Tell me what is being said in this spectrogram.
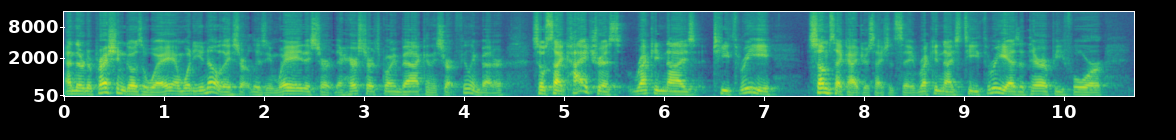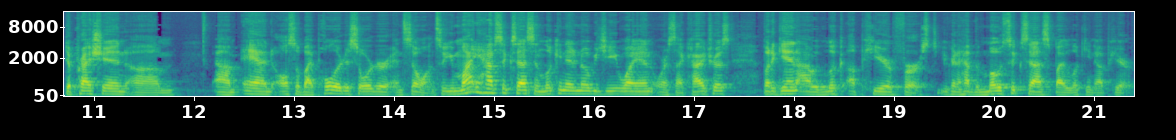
and their depression goes away. And what do you know? They start losing weight. They start their hair starts growing back and they start feeling better. So psychiatrists recognize t3 some psychiatrists i should say recognize t3 as a therapy for depression um, um, and also bipolar disorder and so on. So you might have success in looking at an OBGYN or a psychiatrist, but again, I would look up here first. You're going to have the most success by looking up here.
